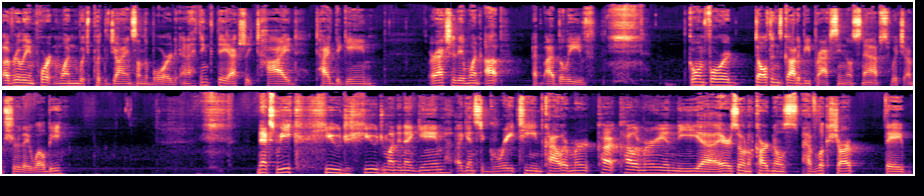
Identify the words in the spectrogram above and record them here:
a really important one, which put the Giants on the board. And I think they actually tied tied the game, or actually they went up, I, I believe. Going forward, Dalton's got to be practicing those snaps, which I'm sure they will be. Next week, huge, huge Monday night game against a great team. Kyler, Mur- Kyler Murray and the uh, Arizona Cardinals have looked sharp. They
